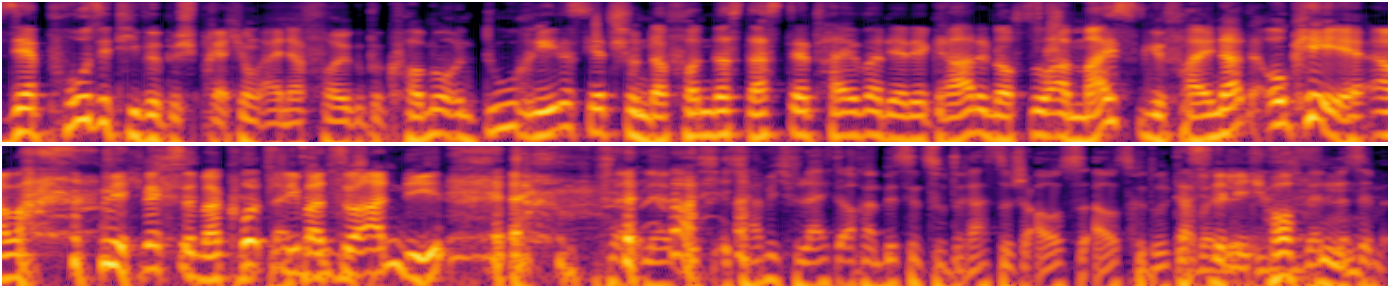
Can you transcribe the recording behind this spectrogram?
sehr positive Besprechung einer Folge bekomme und du redest jetzt schon davon, dass das der Teil war, der dir gerade noch so am meisten gefallen hat. Okay, aber ich wechsle mal kurz vielleicht lieber zu Andi. Ich, ich habe mich vielleicht auch ein bisschen zu drastisch aus, ausgedrückt. Das will ich, ich hoffen. Werde im,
